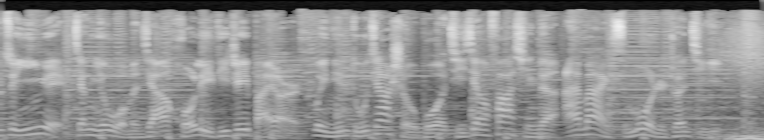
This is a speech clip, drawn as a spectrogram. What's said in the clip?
最音乐将由我们家活力 DJ 白尔为您独家首播即将发行的 IMAX 末日专辑。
